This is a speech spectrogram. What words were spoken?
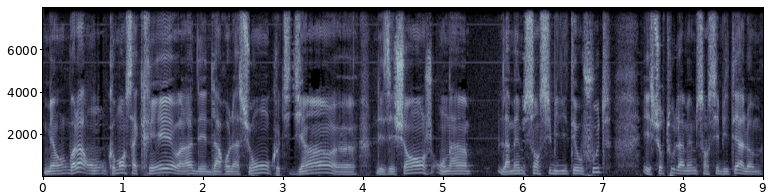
mais on- voilà, on commence à créer voilà, des- de la relation au quotidien, euh, les échanges. On a un- la même sensibilité au foot et surtout la même sensibilité à l'homme.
